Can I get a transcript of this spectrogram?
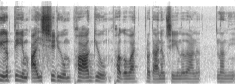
കീർത്തിയും ഐശ്വര്യവും ഭാഗ്യവും ഭഗവാൻ പ്രദാനം ചെയ്യുന്നതാണ്. നന്ദി.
